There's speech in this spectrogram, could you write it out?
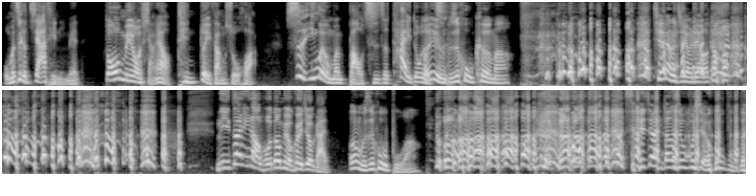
我们这个家庭里面都没有想要听对方说话？是因为我们保持着太多的，因为你们不是互克吗？前两集有聊到，你对你老婆都没有愧疚感，因为我们是互补啊。谁叫你当初不选互补的？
